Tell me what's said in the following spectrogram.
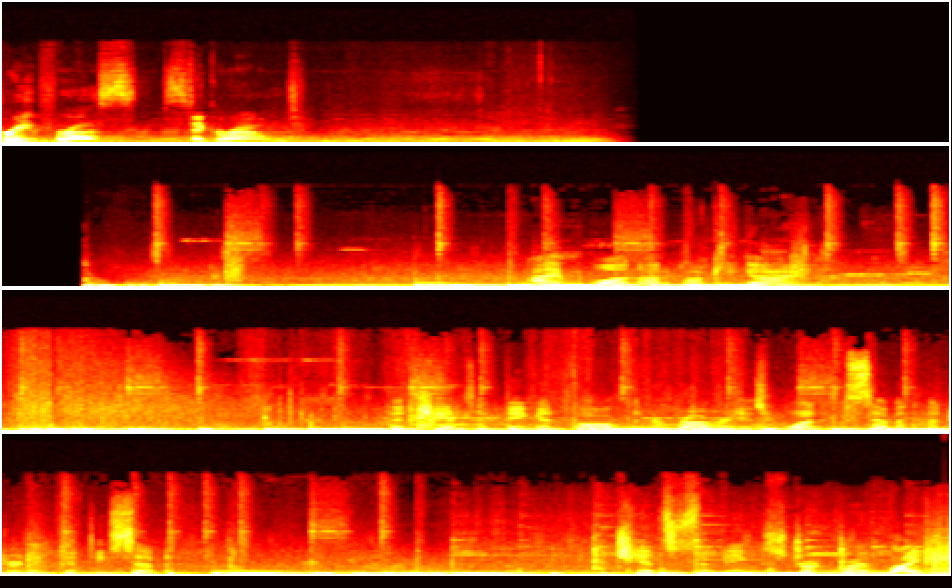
treat for us. Stick around. I'm one unlucky guy. The chance of being involved in a robbery is 1 in 757. The chances of being struck by lightning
